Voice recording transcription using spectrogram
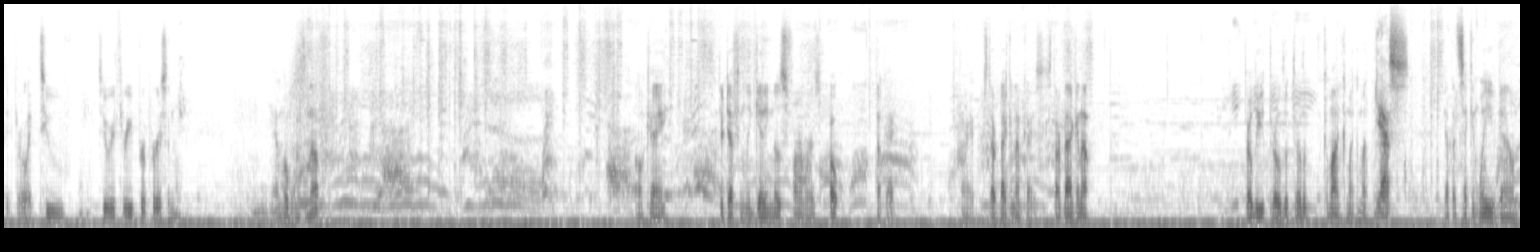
They throw like two, two or three per person. Yeah, I'm hoping that's enough. Okay. They're definitely getting those farmers. Oh, okay. Alright, start backing up, guys. Start backing up. Throw the, throw the, throw the, come on, come on, come on. Yes! Got that second wave down.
